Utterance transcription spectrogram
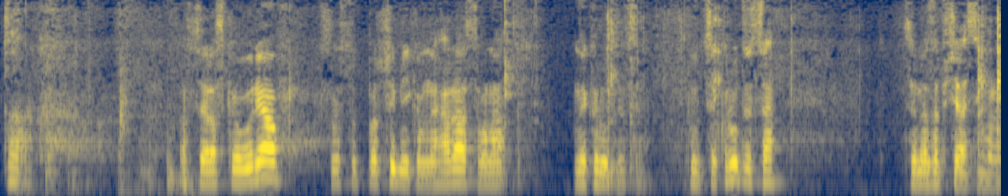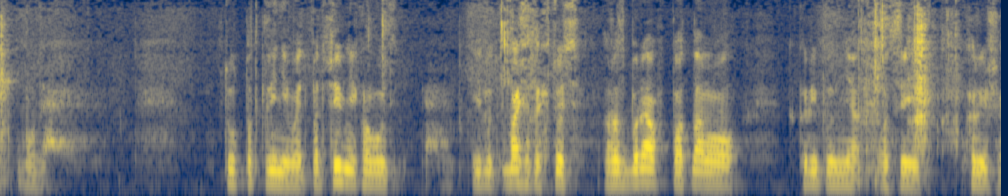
Так. Оце розковыряв. Щось тут подшипником не гаразд, вона не крутиться. Тут це крутиться. Це на запчасті може буде. Тут підклинює подшипник, мабуть. І тут, бачите, хтось розбирав, поотламував кріплення оцієї криші.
